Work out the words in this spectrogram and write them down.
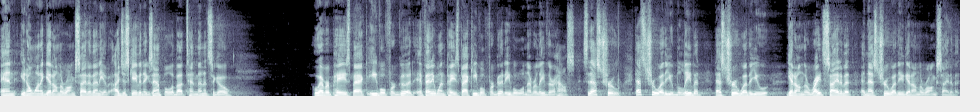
And you don't want to get on the wrong side of any of it. I just gave an example about 10 minutes ago. Whoever pays back evil for good, if anyone pays back evil for good, evil will never leave their house. See, that's true. That's true whether you believe it, that's true whether you get on the right side of it, and that's true whether you get on the wrong side of it.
